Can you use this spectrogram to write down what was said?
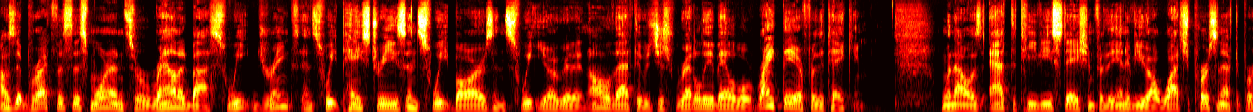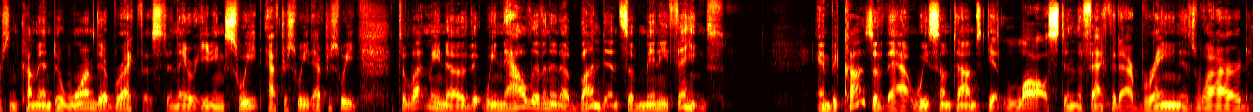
I was at breakfast this morning surrounded by sweet drinks and sweet pastries and sweet bars and sweet yogurt and all of that that was just readily available right there for the taking. When I was at the TV station for the interview, I watched person after person come in to warm their breakfast, and they were eating sweet after sweet after sweet to let me know that we now live in an abundance of many things. And because of that, we sometimes get lost in the fact that our brain is wired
